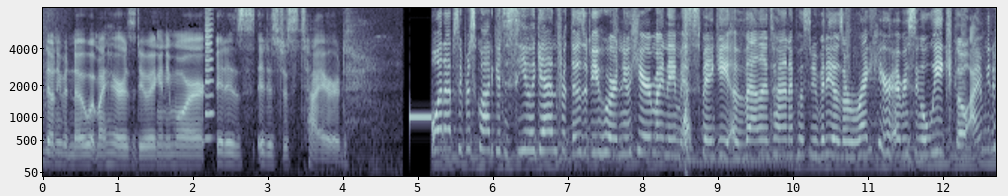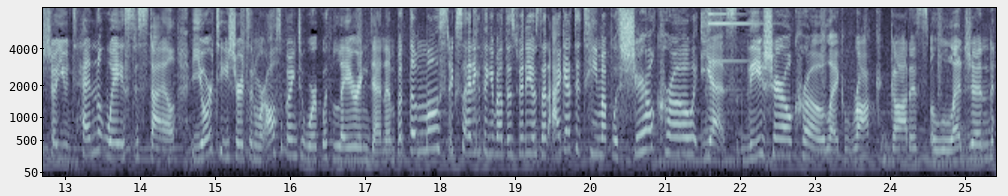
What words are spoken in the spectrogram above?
I don't even know what my hair is doing anymore. It is it is just tired. What up, Super Squad? Good to see you again. For those of you who are new here, my name is Spankie Valentine. I post new videos right here every single week. So I'm going to show you 10 ways to style your t-shirts, and we're also going to work with layering denim. But the most exciting thing about this video is that I got to team up with Sheryl Crow. Yes, the Sheryl Crow, like rock goddess legend,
